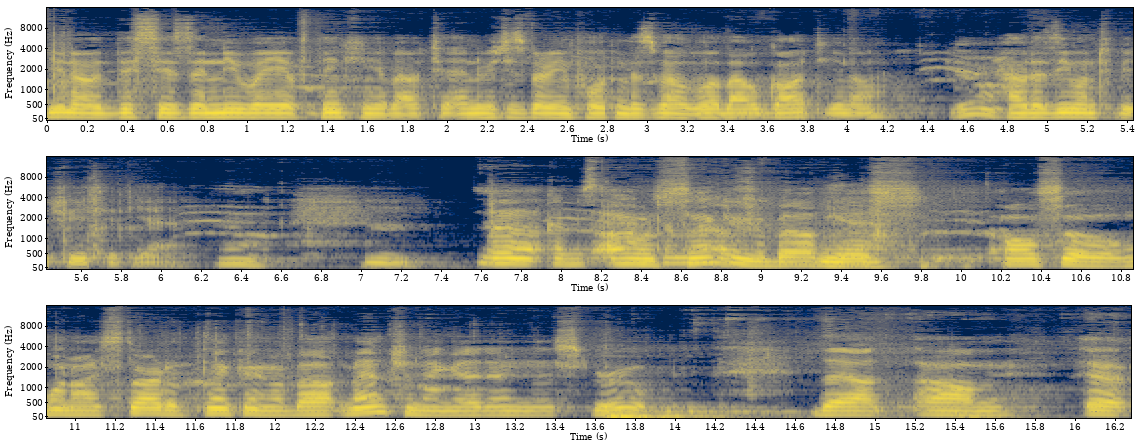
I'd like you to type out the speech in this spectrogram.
you know, this is a new way of thinking about it, and which is very important as well. What about God? You know, Yeah. how does He want to be treated? Yeah. Uh, I was thinking love. about Yeah. this also when I started thinking about mentioning it in this group. That um, it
